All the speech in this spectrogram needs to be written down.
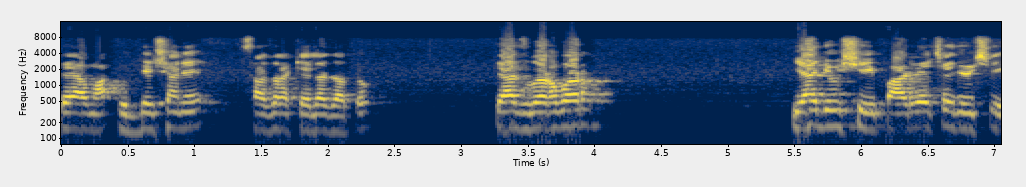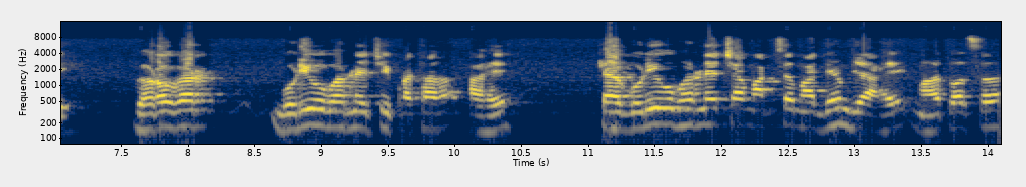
त्या मा- उद्देशाने साजरा केला जातो. त्याचबरोबर या दिवशी पाडव्याच्या दिवशी घरोघर गुढी उभारण्याची प्रथा आहे. त्या गुढी उभारण्याच्या मागचं माध्यम जे आहे महत्त्वाचं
